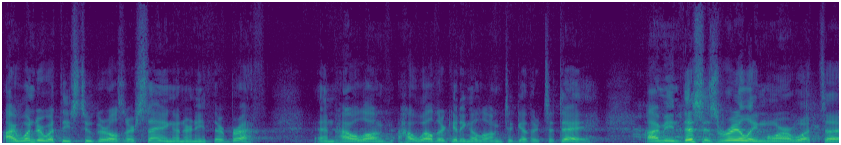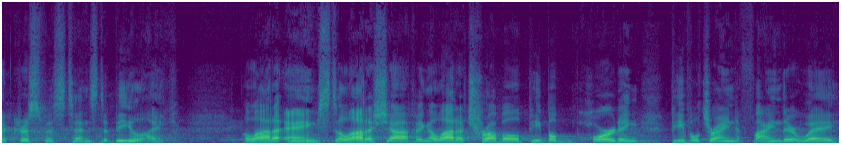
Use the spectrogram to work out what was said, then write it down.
I wonder what these two girls are saying underneath their breath and how, long, how well they're getting along together today. I mean, this is really more what uh, Christmas tends to be like. A lot of angst, a lot of shopping, a lot of trouble, people hoarding, people trying to find their way.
